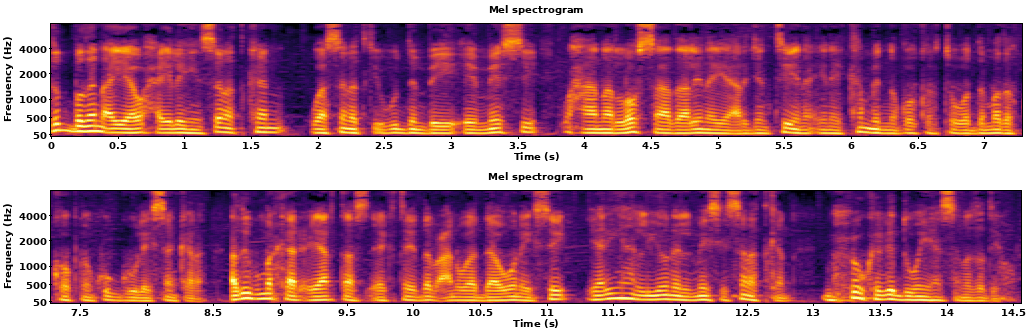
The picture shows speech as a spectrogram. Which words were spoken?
dad badan ayaa waxay leeyihiin sanadkan waa sannadkii ugu dambeeyey ee messi waxaana loo saadaalinaya argentina inay ka mid noqon karto waddamada koobkan ku guuleysan kara. Adigu markaad ciyaartaas eegtay dabcan waa daawanaysay ciyaaryahan leonel messi sanadkan muxuu kaga duwan yahay sanadadii hore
